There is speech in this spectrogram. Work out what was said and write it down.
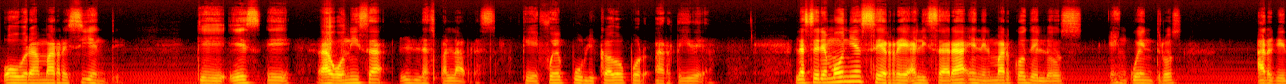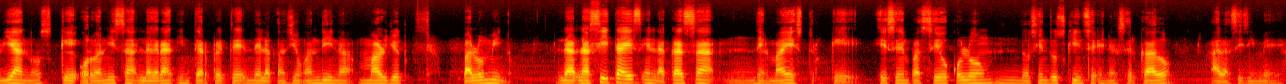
obra más reciente, que es eh, Agoniza las Palabras, que fue publicado por Arte Idea. La ceremonia se realizará en el marco de los encuentros arguedianos que organiza la gran intérprete de la canción andina, Margot Palomino. La, cita es en la casa del maestro, que es en Paseo Colón 215 en el cercado a las seis y media.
